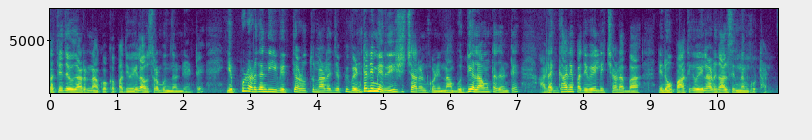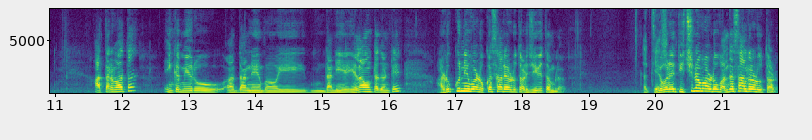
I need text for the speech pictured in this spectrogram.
సత్యదేవ్ గారు నాకు ఒక పదివేలు అవసరం ఉందండి అంటే ఎప్పుడు అడగంది ఈ వ్యక్తి అడుగుతున్నాడని చెప్పి వెంటనే మీరు రీచ్ ఇచ్చారనుకోండి నా బుద్ధి ఎలా ఉంటుందంటే అడగగానే పదివేలు ఇచ్చాడబ్బా నేను ఓ పాతిక వేలు అడగాల్సింది అనుకుంటాను. ఆ తర్వాత ఇంకా మీరు దాన్ని దాన్ని ఎలా ఉంటుందంటే అడుక్కునేవాడు ఒక్కసారి అడుగుతాడు జీవితంలో. ఎవరైతే ఇచ్చినవాడు వంద సార్లు అడుగుతాడు.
